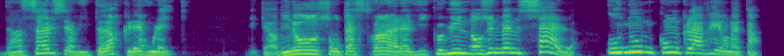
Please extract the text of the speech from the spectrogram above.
d'un seul serviteur clair ou laïque. Les cardinaux sont astreints à la vie commune dans une même salle, unum conclave en latin.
